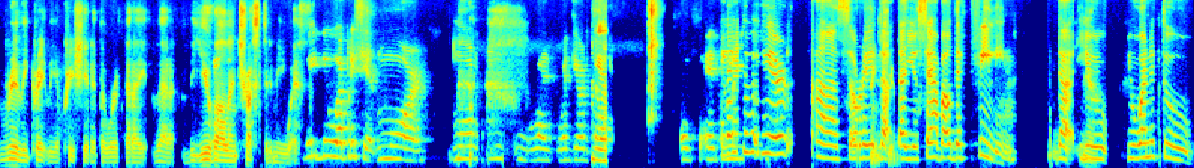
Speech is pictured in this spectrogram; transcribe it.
really greatly appreciated the work that I that you've all entrusted me with. We do appreciate more, more what, what you're doing. Yeah. It's, it's I'd like to hear, uh, sorry, that you. that you say about the feeling that you yeah. you wanted to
